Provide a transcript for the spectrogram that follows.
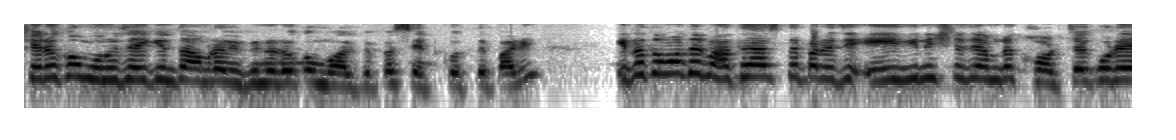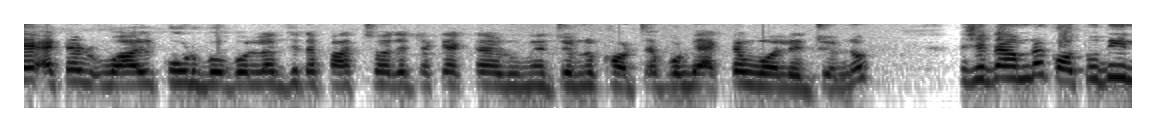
সেরকম অনুযায়ী কিন্তু আমরা বিভিন্ন রকম ওয়ালপেপার সেট করতে পারি। এটা তোমাদের মাথায় আসতে পারে যে এই জিনিসটা যে আমরা খরচা করে একটা ওয়াল করব, বললাম যেটা পাঁচ, ছ হাজার টাকা একটা রুমের জন্য খরচা পড়বে একটা ওয়ালের জন্য। সেটা আমরা কতদিন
